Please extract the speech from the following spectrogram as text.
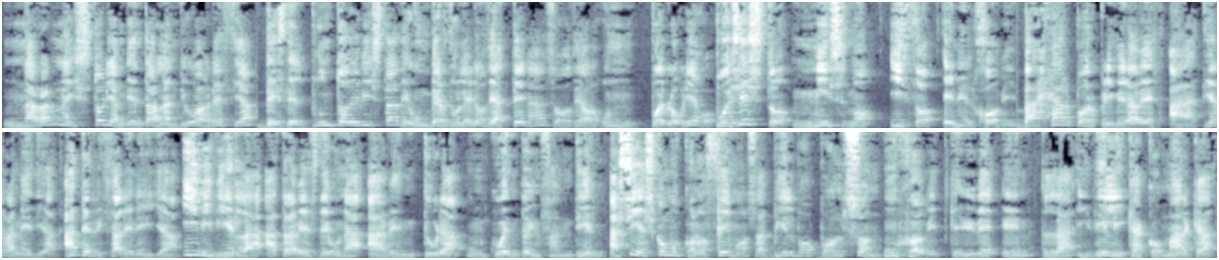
narrar una historia ambiental en la antigua Grecia desde el punto de vista de un verdulero de Atenas o de algún pueblo griego. Pues esto mismo hizo en el Hobbit. Bajar por primera vez a la Tierra Media, aterrizar en ella y vivirla a través de una aventura, un cuento infantil. Así es como conocemos a Bilbo Bolsón, un hobbit que vive en la idílica comarca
